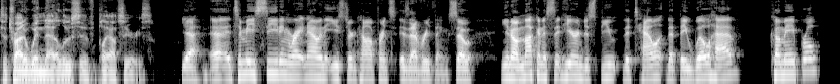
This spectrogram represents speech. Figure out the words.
to try to win that elusive playoff series. Yeah, uh, to me, seeding right now in the Eastern Conference is everything. So, you know, I'm not going to sit here and dispute the talent that they will have come April,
